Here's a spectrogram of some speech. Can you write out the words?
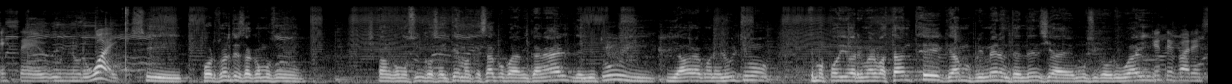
este, en Uruguay. Sí, por suerte sacamos un... Llevan como cinco o seis temas que saco para mi canal de YouTube y, y ahora con el último hemos podido arrimar bastante. Quedamos primero en tendencia de música uruguay. ¿Qué te parece?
